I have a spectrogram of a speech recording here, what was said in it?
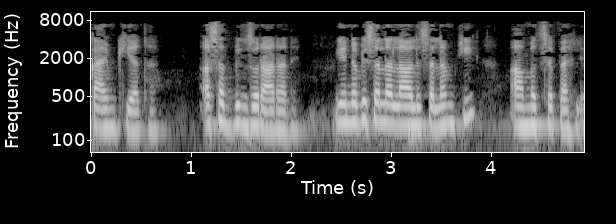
قائم کیا تھا۔ اسد بن زرارہ نے۔ یہ نبی صلی اللہ علیہ وسلم کی آمد سے پہلے۔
